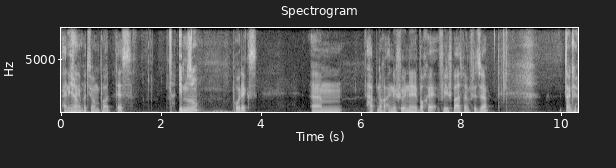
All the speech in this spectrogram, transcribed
eine Ja. kleine Portion Podes, Ebenso. Podex. Ähm, hab noch eine schöne Woche. Viel Spaß beim Friseur. Danke.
